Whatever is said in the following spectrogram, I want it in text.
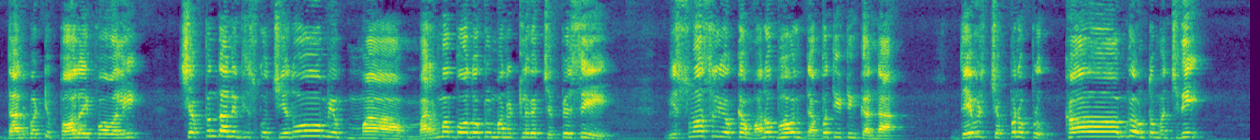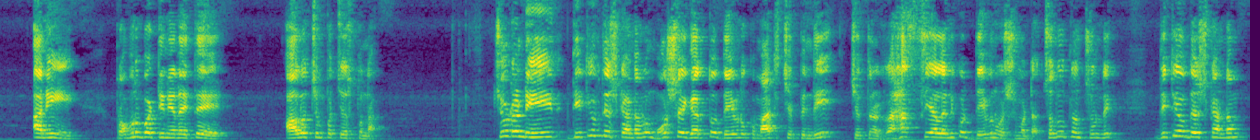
దాన్ని బట్టి ఫాలో అయిపోవాలి చెప్పని దాన్ని తీసుకొచ్చి ఏదో మేము మా మర్మ బోధకులు అన్నట్లుగా చెప్పేసి విశ్వాసుల యొక్క మనోభావం దెబ్బతీయటం కన్నా దేవుడు చెప్పనప్పుడు కామ్గా ఉండటం మంచిది అని ప్రభుని బట్టి నేనైతే ఆలోచింప చేస్తున్నా. చూడండి ద్వితీయోపదేశ కాండంలో మోషే గారితో దేవుడు ఒక మాట చెప్పింది చెప్తున్నాడు. రహస్యాలని కూడా దేవుని వశమంట. చదువుతున్నాం చూడండి. ద్వితీయోపదేశ కాండం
